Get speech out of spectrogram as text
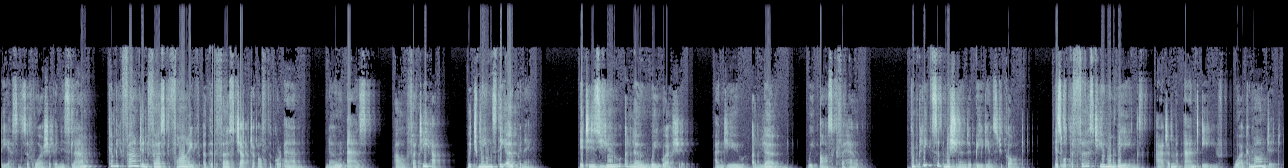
The essence of worship in Islam can be found in first five of the first chapter of the Quran, known as Al-Fatiha, which means the opening. It is you alone we worship, and you alone we ask for help. Complete submission and obedience to God is what the first human beings, Adam and Eve, were commanded.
